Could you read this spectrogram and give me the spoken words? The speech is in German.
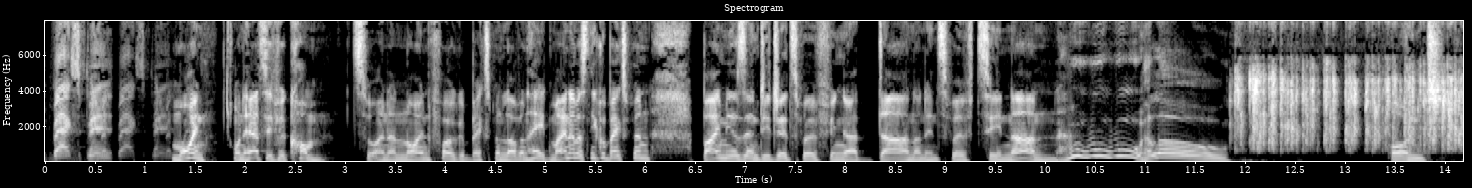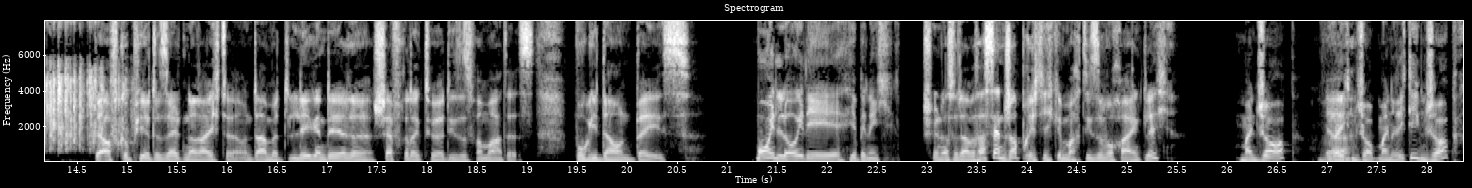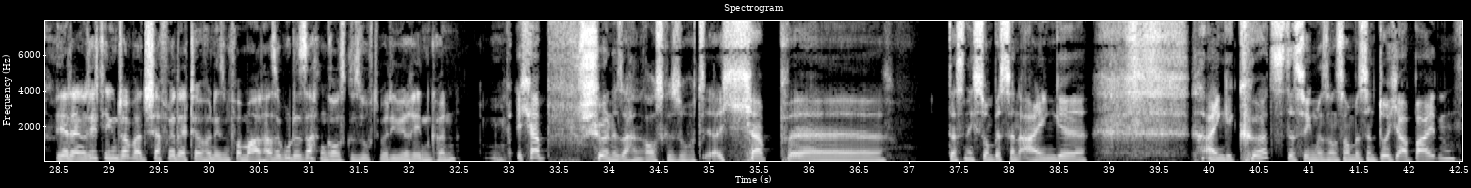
Backspin. Moin und herzlich willkommen zu einer neuen Folge Backspin Love and Hate. Mein Name ist Nico Backspin. Bei mir sind DJ 12 Finger Dan an den 12 Zehnern. Woo, woo, woo, hello. Und der oft kopierte, selten erreichte und damit legendäre Chefredakteur dieses Formates, Boogie Down Bass. Moin Leute, hier bin ich. Schön, dass du da bist. Hast du deinen Job richtig gemacht diese Woche eigentlich? Mein Job? Ja. Welchen Job? Meinen richtigen Job? Ja, deinen richtigen Job als Chefredakteur von diesem Format. Hast du gute Sachen rausgesucht, über die wir reden können? Ich habe schöne Sachen rausgesucht. Ich habe äh, das nicht so ein bisschen einge, eingekürzt, deswegen müssen wir uns noch ein bisschen durcharbeiten.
